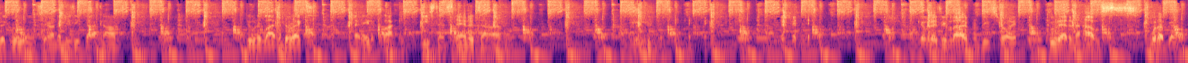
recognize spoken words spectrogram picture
the grooves here on the music.com. Doing it live and direct at 8 o'clock Eastern Standard Time. Coming at you live from Detroit. Who that in the house? What up, girl?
